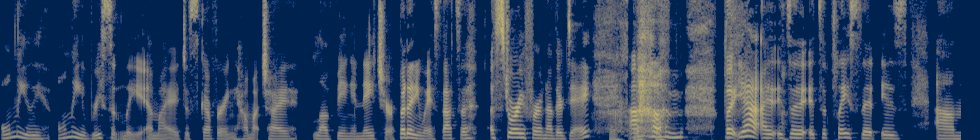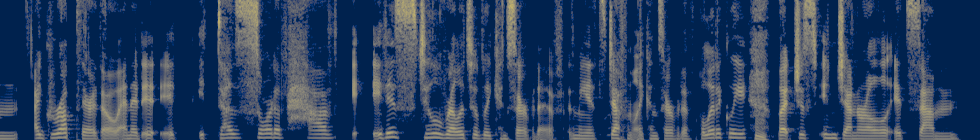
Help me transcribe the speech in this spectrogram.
only only recently am I discovering how much I love being in nature. But anyways, that's a, a story for another day. um, but yeah, I, it's a it's a place that is. Um, I grew up there though, and it it it, it does sort of have. It, it is still relatively conservative. I mean, it's definitely conservative politically, hmm. but just in general, it's um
